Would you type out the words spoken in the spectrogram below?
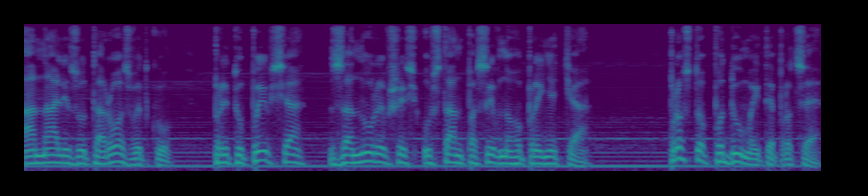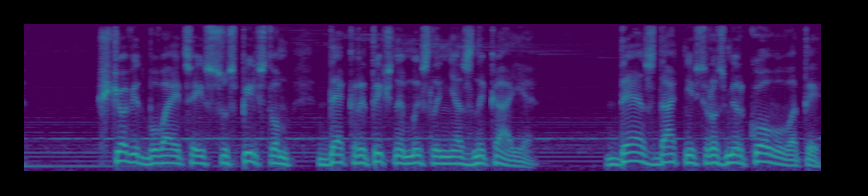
аналізу та розвитку, притупився, занурившись у стан пасивного прийняття. Просто подумайте про це. Що відбувається із суспільством, де критичне мислення зникає? Де здатність розмірковувати,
